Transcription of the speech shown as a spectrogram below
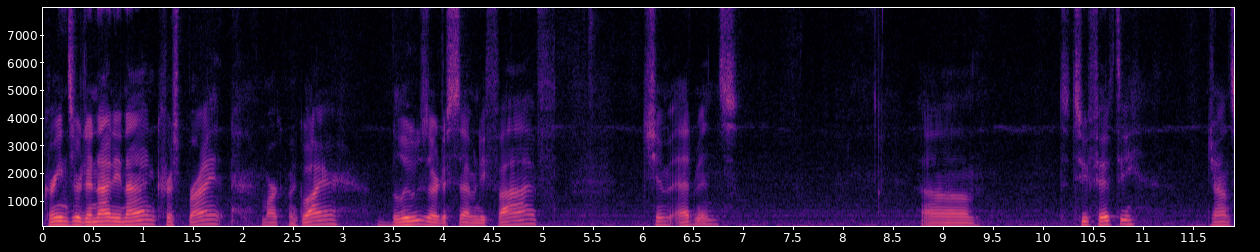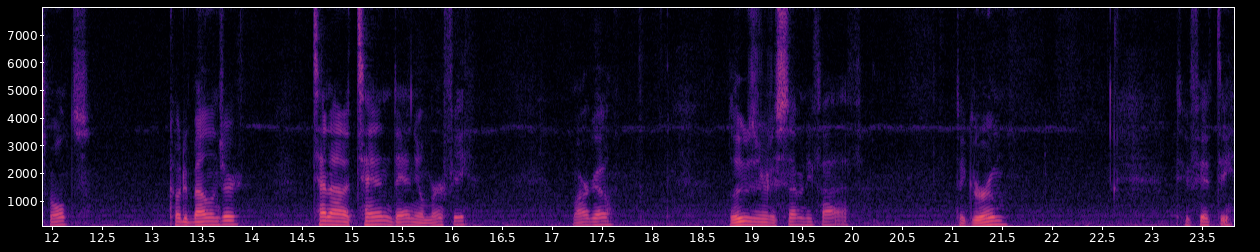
Greens are to 99, Kris Bryant, Mark McGwire. Blues are to 75, Jim Edmonds. Um, to 250, John Smoltz, Cody Bellinger. 10 out of 10, Daniel Murphy, Margot. Blues are to 75, DeGrom. 250,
